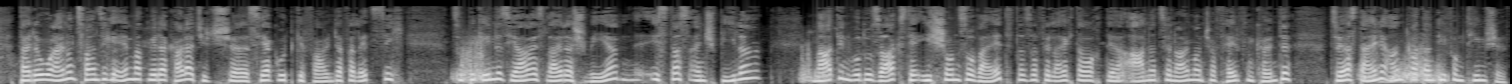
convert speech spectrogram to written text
Bei der U21 EM hat mir der Kalacic äh, sehr gut gefallen. Der verletzt sich zu Beginn des Jahres leider schwer. Ist das ein Spieler, Martin, wo du sagst, der ist schon so weit, dass er vielleicht auch der A-Nationalmannschaft helfen könnte? Zuerst deine Antwort an die vom Teamchef.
